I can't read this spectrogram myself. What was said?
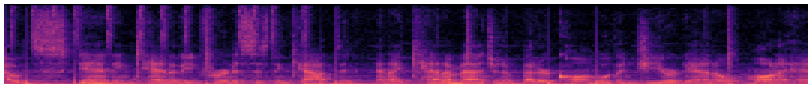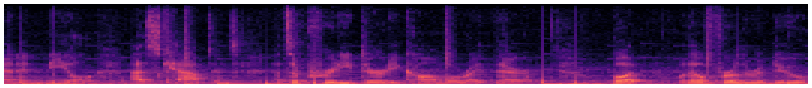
outstanding candidate for an assistant captain, and I can't imagine a better combo than Giordano, Monahan, and Neal as captains. That's a pretty dirty combo right there. But without further ado,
